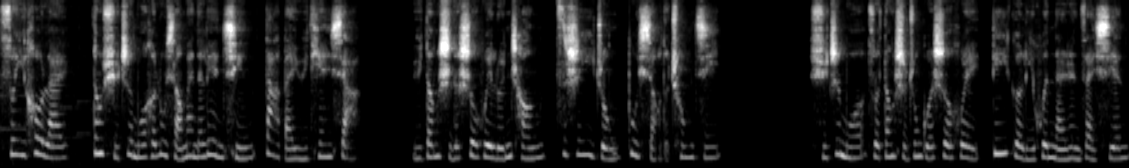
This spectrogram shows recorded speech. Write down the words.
所以后来，当徐志摩和陆小曼的恋情大白于天下，于当时的社会伦常自是一种不小的冲击。徐志摩做当时中国社会第一个离婚男人在先，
